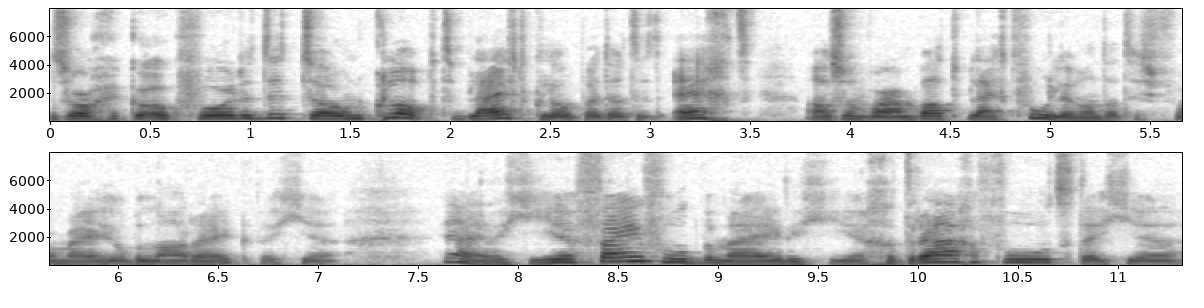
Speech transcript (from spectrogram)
zorg ik er ook voor dat de toon klopt, blijft kloppen. Dat het echt als een warm bad blijft voelen. Want dat is voor mij heel belangrijk. Dat je, ja, dat je je fijn voelt bij mij. Dat je je gedragen voelt. Dat je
